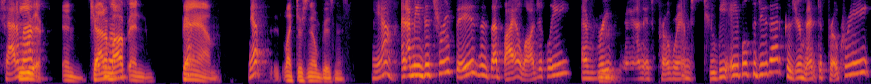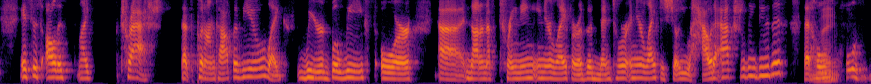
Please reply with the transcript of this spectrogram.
chat them up. and chat them up, and bam. Yep. yep like there's no business. Yeah. And i mean the truth is is that biologically every mm. man is programmed to be able to do that because you're meant to procreate. It's just all this like trash that's put on top of you, like weird beliefs or uh, not enough training in your life or a good mentor in your life to show you how to actually do this, that hold, right. holds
